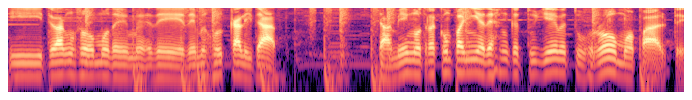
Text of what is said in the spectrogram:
y te dan un romo de, mejor calidad. También otras compañías dejan que tú lleves tu romo aparte.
